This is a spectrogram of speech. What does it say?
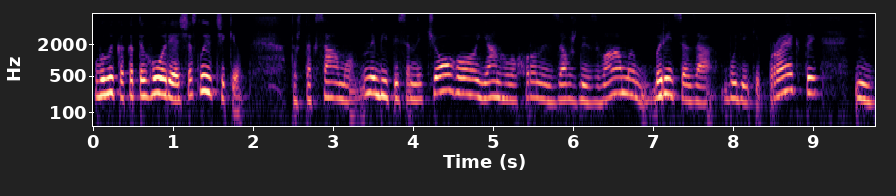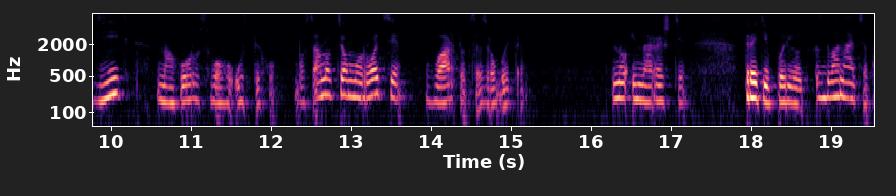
велика категорія щасливчиків. Тож так само не бійтеся нічого, янгол-охоронець завжди з вами. Беріться за будь-які проекти і йдіть на гору свого успіху. Бо саме в цьому році варто це зробити. Ну і нарешті третій період з 12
